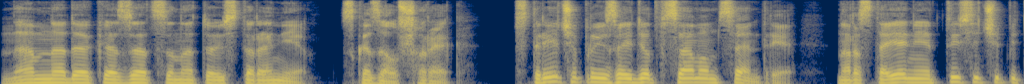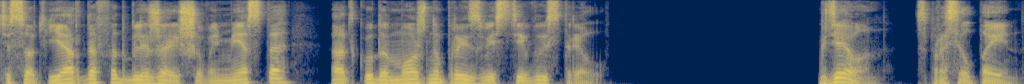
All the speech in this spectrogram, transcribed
«Нам надо оказаться на той стороне», — сказал Шрек. «Встреча произойдет в самом центре, на расстоянии 1500 ярдов от ближайшего места, откуда можно произвести выстрел. «Где он?» — спросил Пейн.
